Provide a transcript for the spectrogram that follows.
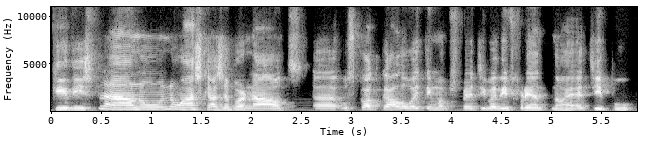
que diz: não, não, não acho que haja burnout. Uh, o Scott Galloway tem uma perspectiva diferente, não é? Tipo,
